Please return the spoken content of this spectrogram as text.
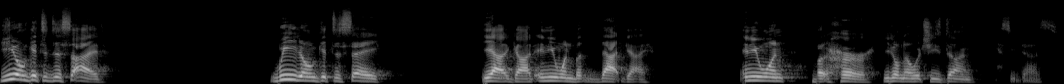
You don't get to decide. We don't get to say, yeah, God, anyone but that guy. Anyone but her. You don't know what she's done. Yes, he does.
